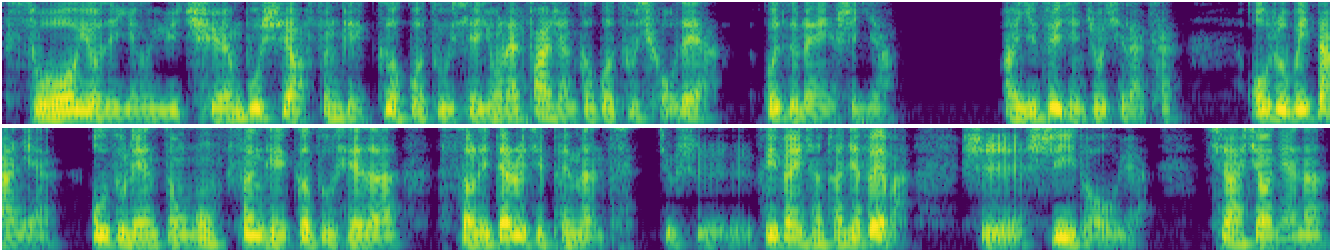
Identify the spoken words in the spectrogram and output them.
所有的盈余全部是要分给各国足协用来发展各国足球的呀。国足联也是一样啊。以最近周期来看，欧洲杯大年，欧足联总共分给各足协的 solidarity payment，就是可以翻译成团结费吧，是十亿多欧元。其他小年呢，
